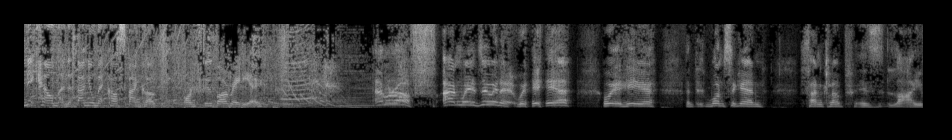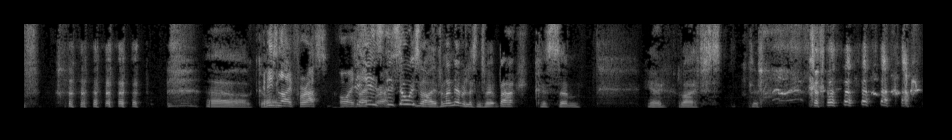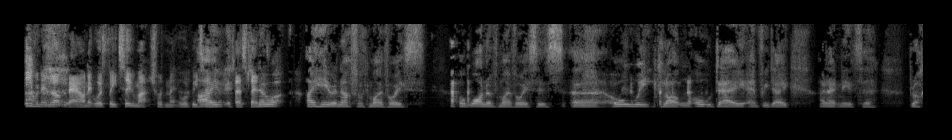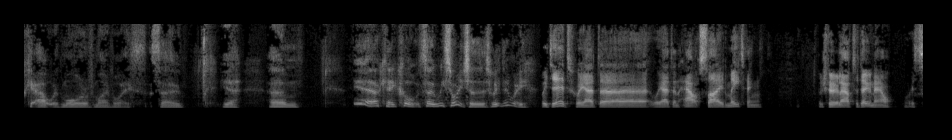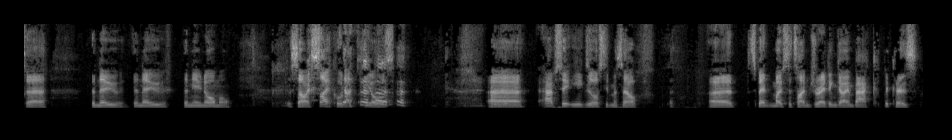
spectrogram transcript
Nick Helm and Nathaniel Metcalfe's fan club on Fubar Radio. And we're off, and we're doing it. We're here, we're here, and once again, fan club is live. oh god, It is live for us. Always It live is. for us. It's always live, and I never listen to it back because, um, you know, life's. Even in lockdown, it would be too much, wouldn't it? It would be too I, much to you know what? I hear enough of my voice, or one of my voices, uh, all week long, all day, every day. I don't need to block it out with more of my voice. So, yeah. Um, yeah, okay, cool. So we saw each other this week, didn't we? We did. We had uh, we had an outside meeting, which we're allowed to do now. It's uh, the new the new the new normal. So I cycled up to yours. Uh, absolutely exhausted myself. Uh, spent most of the time dreading going back because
